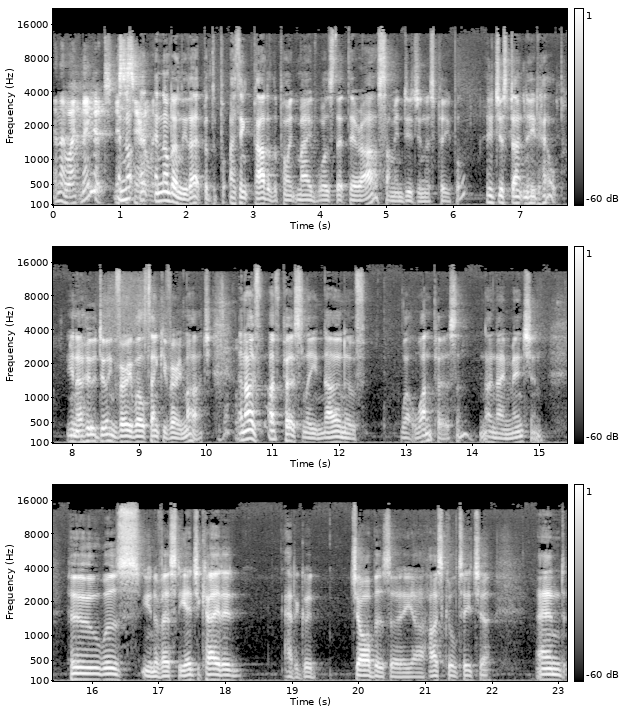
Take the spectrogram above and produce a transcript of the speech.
and they won't need it And not, necessarily. and not only that, but the, p- I think part of the point made was that there are some Indigenous people who just don't need help. You know, who are doing very well. Thank you very much. Exactly. And I've I've personally known of, well, one person, no name mentioned, who was university educated, had a good job as a uh, high school teacher. And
